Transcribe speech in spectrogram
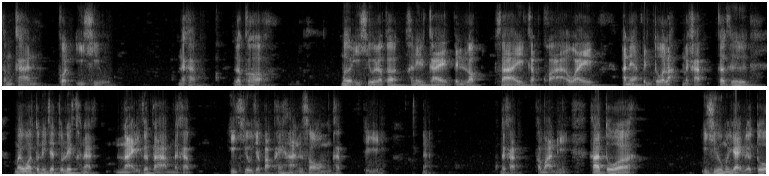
ทำการกด EQ นะครับ แล้วก็ เมื่อ EQ แล้วก็คันนี้กลายเป็นล็อกซ้ายกับขวาเอาไว้ อันนี้เป็นตัวหลักนะครับ ก็คือไม่ว่าตัวนี้จะตัวเลขขนาดไหนก็ตามนะครับ EQ จะปรับให้หาร 2 ครับอย่างนี้นะนะครับ ประมาณนี้ ถ้าตัว EQ มันใหญ่หรือตัว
